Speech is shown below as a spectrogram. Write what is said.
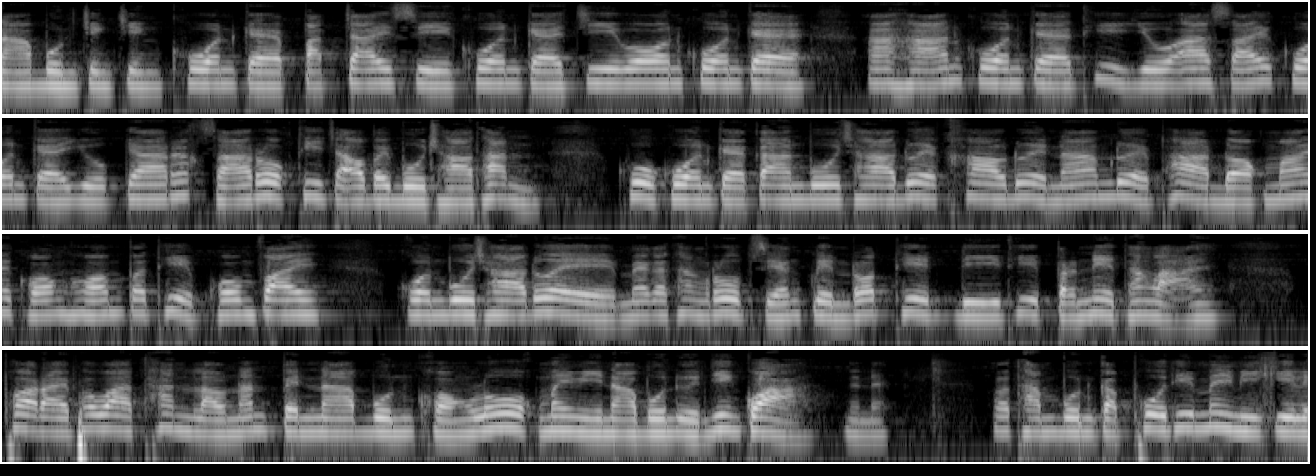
นาบุญจริง ๆ ควรแก่ปัจจัยสี่ควรแก่จีวร ควรแก่อาหารควรแก่ที่อยู่อาศัย ควรแก่ยูกยารักษาโรคที่จะเอาไปบูชาท่าน คู่ควรแก่การบูชาด้วยข้าวด้วยน้ำด้วยผ้าดอกไม้ของหอมประทีปโคมไฟ ควรบูชาด้วยแม้กระทั่งรูปเสียงกลิ่นรสที่ดีที่ประณีตทั้งหลาย เพราะอะไรเพราะว่าท่านเหล่านั้นเป็นนาบุญของโลกไม่มีนาบุญอื่นยิ่งกว่าเนี่ยนะก็ทำบุญกับผู้ที่ไม่มีกิเล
